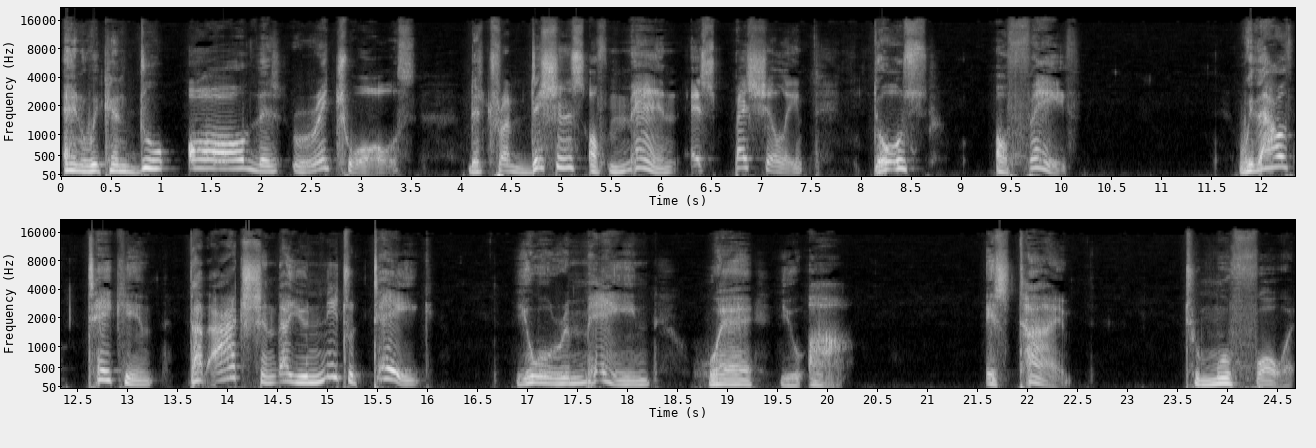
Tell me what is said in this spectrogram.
and we can do all the rituals, the traditions of men, especially those of faith, without taking that action that you need to take, you will remain where you are. It's time to move forward.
